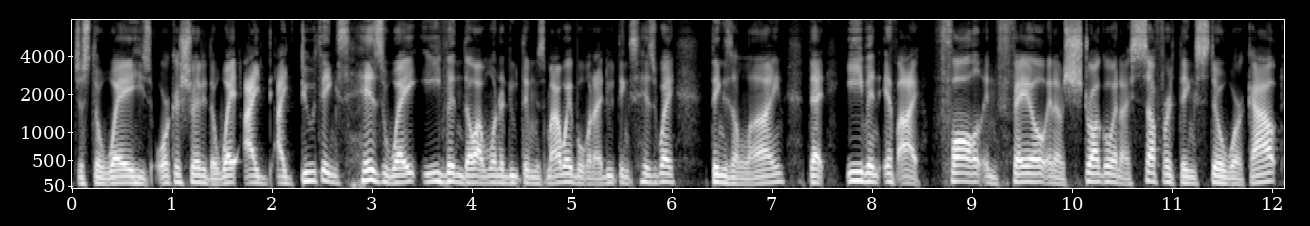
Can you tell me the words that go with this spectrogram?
just the way he's orchestrated, the way I, I do things his way, even though I want to do things my way. But when I do things his way, things align. That even if I fall and fail and I struggle and I suffer, things still work out,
